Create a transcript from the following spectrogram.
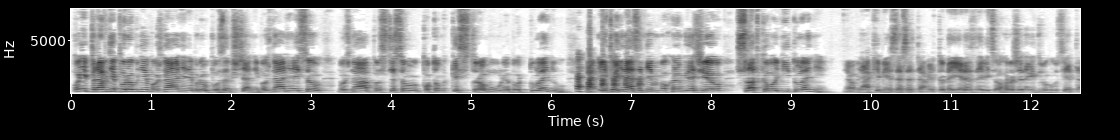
Oni pravděpodobně možná ani nebudou pozemšťani, možná ani nejsou, možná prostě jsou potomky stromů nebo tuleňů. Je to jiná země mimochodem, kde žijou sladkovodní tuleni, jo, v nějakém jezeře tam. Je to jeden z nejvíc ohrožených druhů světa.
